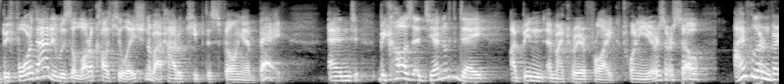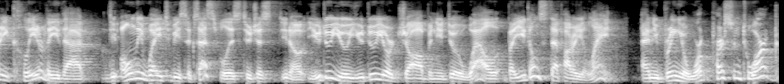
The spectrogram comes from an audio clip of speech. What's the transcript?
Before that, it was a lot of calculation about how to keep this feeling at bay. And because at the end of the day, I've been in my career for like 20 years or so, I've learned very clearly that the only way to be successful is to just, you know, you do you, you do your job and you do it well, but you don't step out of your lane. And you bring your work person to work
